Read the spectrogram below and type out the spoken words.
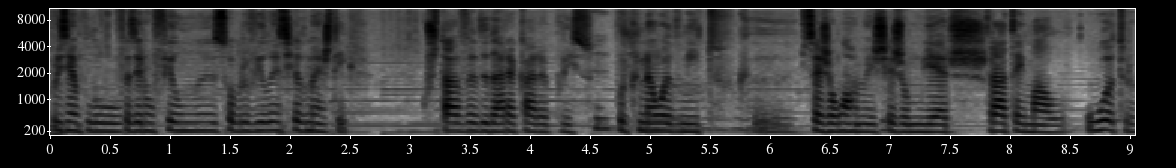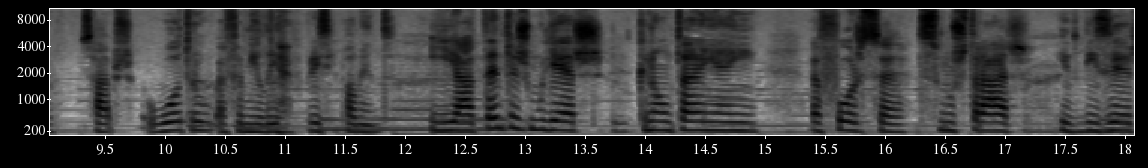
Por exemplo, fazer um filme sobre violência doméstica. Gostava de dar a cara por isso, porque não admito que sejam homens, sejam mulheres, tratem mal o outro, sabes? O outro, a família, principalmente. E há tantas mulheres que não têm a força de se mostrar e de dizer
